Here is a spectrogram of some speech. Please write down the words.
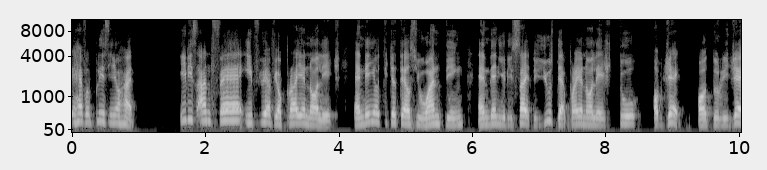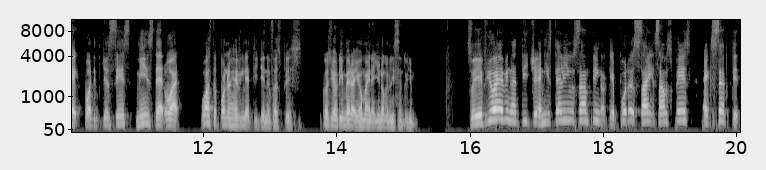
have a place in your heart. It is unfair if you have your prior knowledge and then your teacher tells you one thing and then you decide to use that prior knowledge to object or to reject what the teacher says means that what? What's the point of having that teacher in the first place? Because you already made up your mind that you're not going to listen to him. So if you're having a teacher and he's telling you something, okay, put aside some space, accept it.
